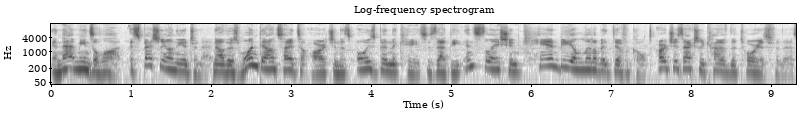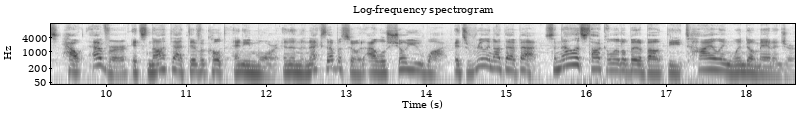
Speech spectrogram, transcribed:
and that means a lot, especially on the internet. Now, there's one downside to Arch, and that's always been the case, is that the installation can be a little bit difficult. Arch is actually kind of notorious for this. However, it's not that difficult anymore, and in the next episode, I will show you why. It's really not that bad. So now let's talk a little bit about the tiling window manager.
